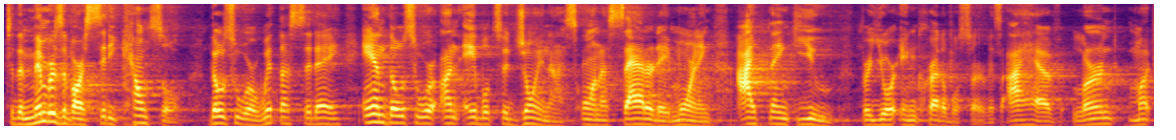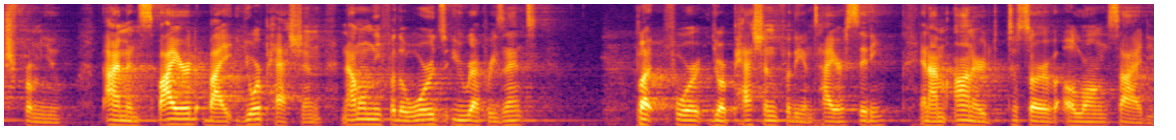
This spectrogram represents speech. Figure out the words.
To the members of our city council, those who are with us today, and those who were unable to join us on a Saturday morning, I thank you for your incredible service. I have learned much from you. I'm inspired by your passion, not only for the wards you represent, but for your passion for the entire city and I'm honored to serve alongside you.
